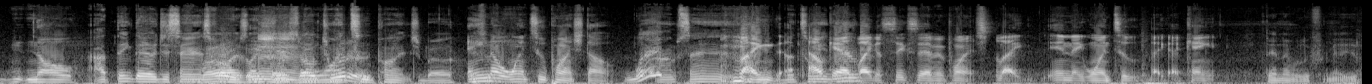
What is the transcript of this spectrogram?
no, I think they were just saying as Bro, far as like it's the, just on one Twitter. two punch, bro. ain't no one-two punch though. what? I'm saying like Between OutKast, them? like a six-seven punch, like in they one-two. Like I can't. They never look familiar.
